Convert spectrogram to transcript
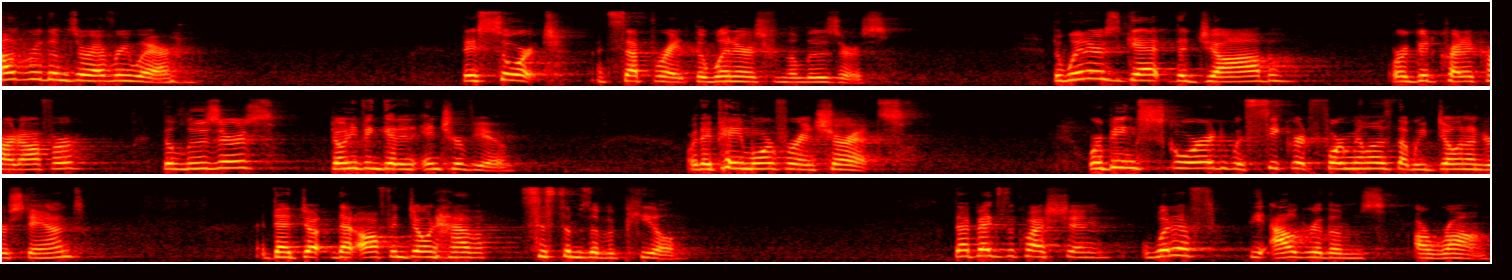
Algorithms are everywhere. They sort and separate the winners from the losers. The winners get the job or a good credit card offer. The losers don't even get an interview, or they pay more for insurance. We're being scored with secret formulas that we don't understand, that, do, that often don't have systems of appeal. That begs the question what if the algorithms are wrong?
